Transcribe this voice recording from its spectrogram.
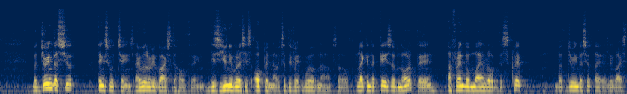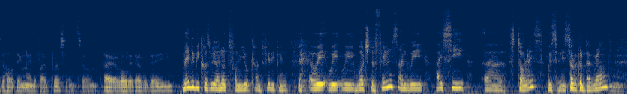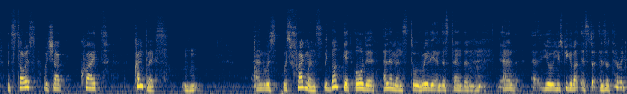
But during the shoot, things will change. I will revise the whole thing. This universe is open now. It's a different world now. So, like in the case of Norte, a friend of mine wrote the script, but during the shoot, I revised the whole thing 95%. So I wrote it every day. maybe because we are not from your country philippines uh, we, we, we watch the films and we i see uh, stories with historical background but stories which are quite complex Mm-hmm. and with, with fragments. We don't get all the elements to really understand them. Mm-hmm. And uh, you, you speak about esoteric.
